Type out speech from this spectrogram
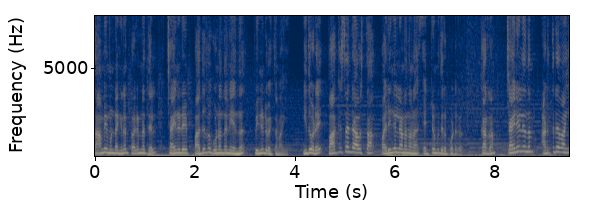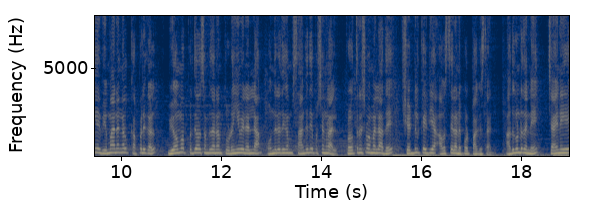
സാമ്യമുണ്ടെങ്കിലും പ്രകടനത്തിൽ ചൈനയുടെ പതിവ് ഗുണം തന്നെയെന്ന് പിന്നീട് വ്യക്തമാക്കി ഇതോടെ പാകിസ്ഥാന്റെ അവസ്ഥ പരിങ്ങലിലാണെന്നാണ് ഏറ്റവും പുതിയ റിപ്പോർട്ടുകൾ. കാരണം ചൈനയിൽ നിന്നും അടുത്തിടെ വാങ്ങിയ വിമാനങ്ങൾ കപ്പലുകൾ വ്യോമ പ്രതിരോധ സംവിധാനം തുടങ്ങിയവയിലെല്ലാം ഒന്നിലധികം സാങ്കേതിക പ്രശ്നങ്ങളാൽ പ്രവർത്തനക്ഷമമല്ലാതെ ഷെഡിൽ കയറ്റിയ അവസ്ഥയിലാണ് ഇപ്പോൾ പാകിസ്ഥാൻ. അതുകൊണ്ട് തന്നെ ചൈനയെ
